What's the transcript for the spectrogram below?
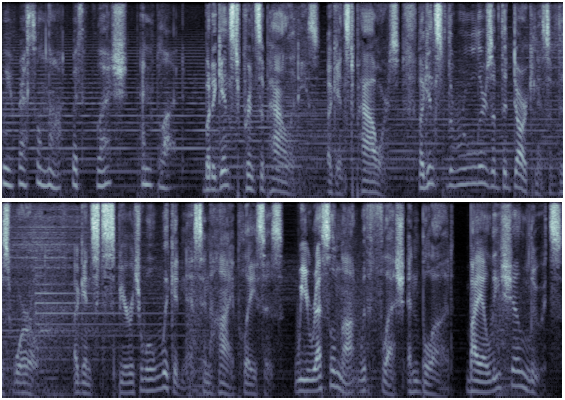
We wrestle not with flesh and blood, but against principalities, against powers, against the rulers of the darkness of this world, against spiritual wickedness in high places. We wrestle not with flesh and blood. By Alicia Lutz.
